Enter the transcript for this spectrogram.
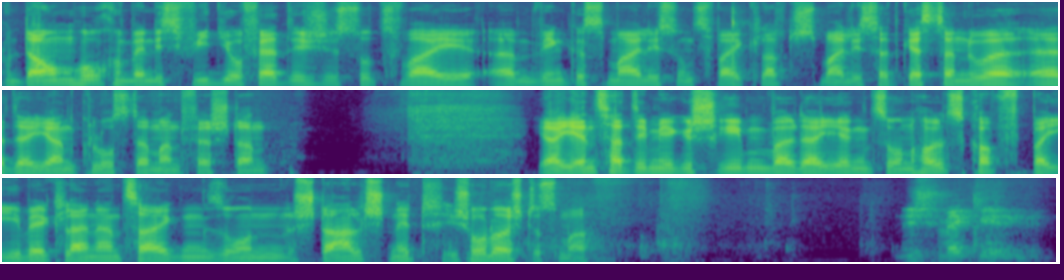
Daumen hoch und wenn das Video fertig ist, so zwei ähm, Winke-Smileys und zwei Klatsch-Smileys. Hat gestern nur äh, der Jan Klostermann verstanden. Ja, Jens hatte mir geschrieben, weil da irgend so ein Holzkopf bei eBay Kleinanzeigen, so ein Stahlschnitt. Ich hole euch das mal. Nicht weggehen.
